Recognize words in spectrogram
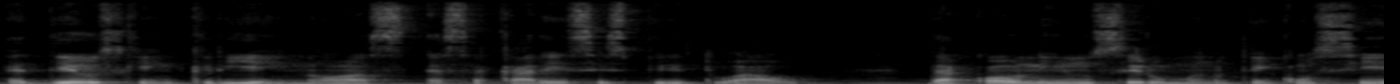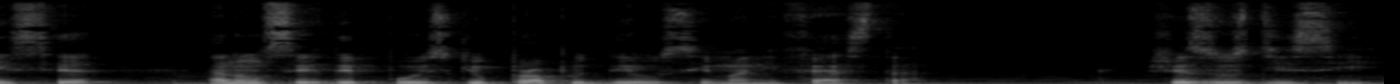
É Deus quem cria em nós essa carência espiritual, da qual nenhum ser humano tem consciência, a não ser depois que o próprio Deus se manifesta. Jesus disse:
